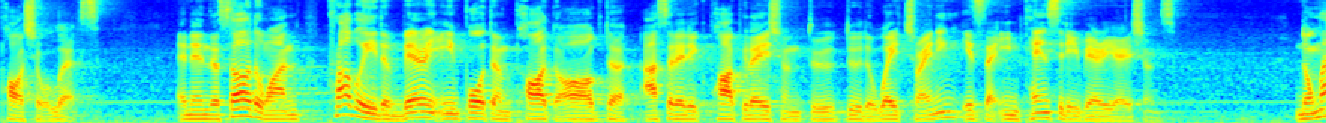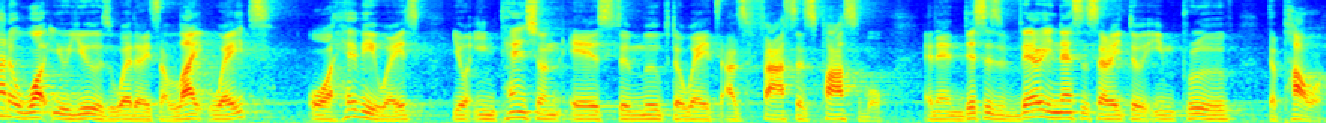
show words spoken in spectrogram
partial lifts. And then the third one, probably the very important part of the athletic population to do the weight training is the intensity variations. No matter what you use, whether it's a light weights or heavy weights, your intention is to move the weights as fast as possible. And then this is very necessary to improve the power.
